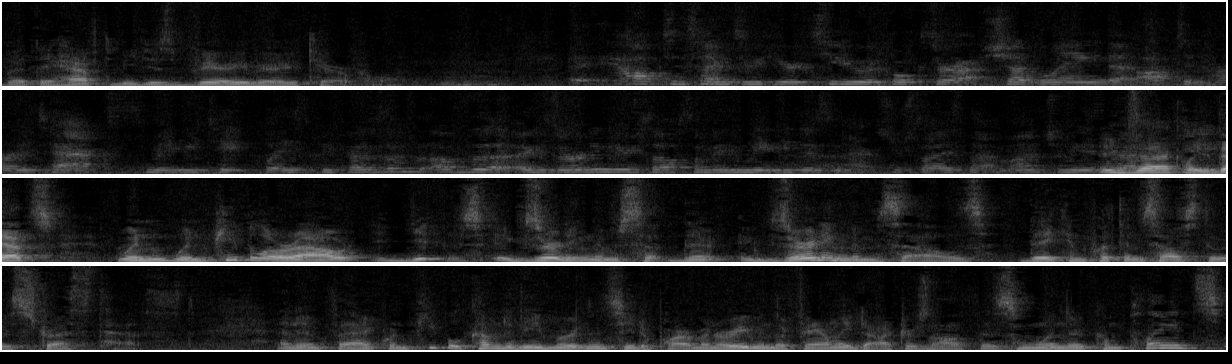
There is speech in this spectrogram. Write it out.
but they have to be just very, very careful. Oftentimes we hear too, if folks are out shoveling, that often heart attacks maybe take place because of, of the exerting yourself, somebody who maybe doesn't exercise that much. I mean, is that Exactly. That's when, when people are out exerting, themse- exerting themselves, they can put themselves through a stress test. And in fact, when people come to the emergency department or even their family doctor's office, and when their complaints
